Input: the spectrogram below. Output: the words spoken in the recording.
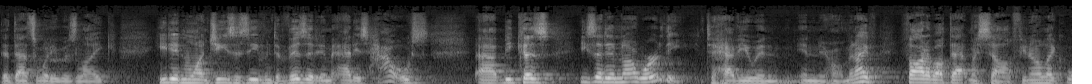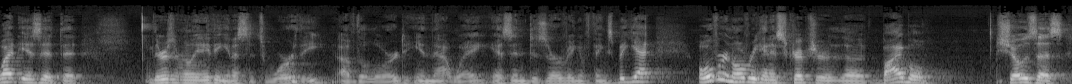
that that's what he was like. He didn't want Jesus even to visit him at his house uh, because he said, I'm not worthy to have you in, in your home. And I've thought about that myself, you know, like what is it that there isn't really anything in us that's worthy of the Lord in that way, as in deserving of things. But yet, over and over again in Scripture, the Bible shows us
